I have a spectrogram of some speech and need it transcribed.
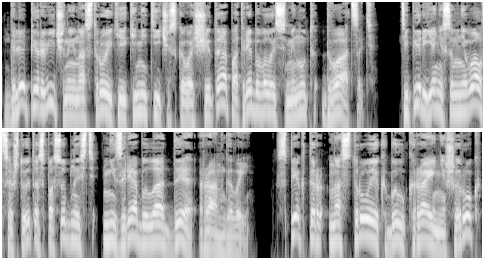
Для первичной настройки кинетического щита потребовалось минут 20. Теперь я не сомневался, что эта способность не зря была D-ранговой. Спектр настроек был крайне широк,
